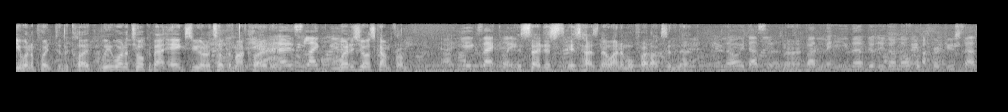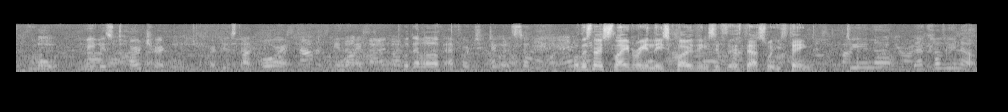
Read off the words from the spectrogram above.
You want to point to the clothes? We want to talk about eggs. We want to talk about clothing. Yeah, like Where does yours come from? Yeah, exactly. It's, it, just, it has no animal products in there. No, it doesn't. No. But you, know, you don't know who produced that, who maybe is tortured to produce that, or you know, put a lot of effort to do it. So, Well, there's no slavery in these clothings if, if that's what you think. do you know? Like, how do you know?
